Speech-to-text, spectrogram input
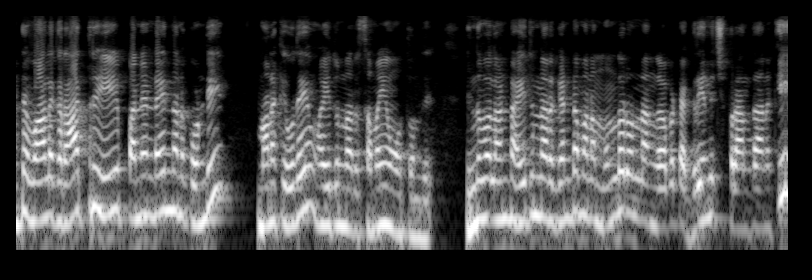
అంటే వాళ్ళకి రాత్రి పన్నెండు అయింది అనుకోండి మనకి ఉదయం ఐదున్నర సమయం అవుతుంది. ఇందువల్ల అంటే ఐదున్నర గంట మనం ముందర ఉన్నాం కాబట్టి ఆ గ్రీనిచ్ ప్రాంతానికి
